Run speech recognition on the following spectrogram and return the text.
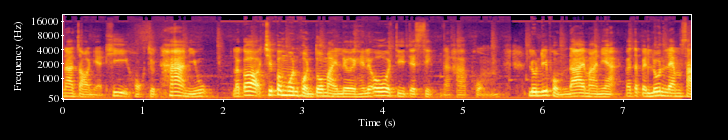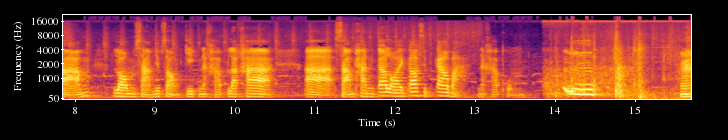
หน้าจอเนี่ยที่ 6.5 นิ้ว แล้วก็ชิปประมวลผลตัวใหม่เลย Helio G70 นะครับผม รุ่นที่ผมได้มาเนี่ย ก็จะเป็นรุ่น RAM 3 ROM 32 g b นะครับ ราคาอ่า3,999 บาทนะครับผมอ่า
